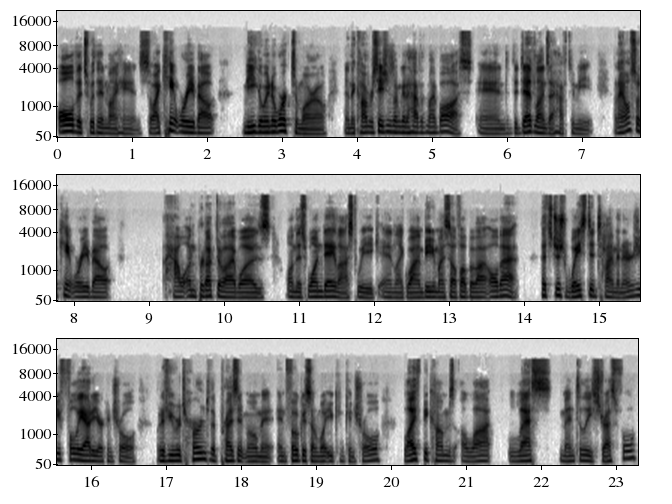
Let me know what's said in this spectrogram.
all that's within my hands. So I can't worry about me going to work tomorrow and the conversations I'm going to have with my boss and the deadlines I have to meet. And I also can't worry about how unproductive I was on this one day last week and like why I'm beating myself up about all that. That's just wasted time and energy fully out of your control. But if you return to the present moment and focus on what you can control, life becomes a lot less mentally stressful.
